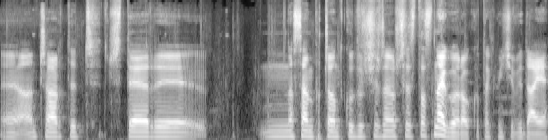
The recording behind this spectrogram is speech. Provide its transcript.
e, Uncharted 4 na samym początku 2016 roku, tak mi się wydaje.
